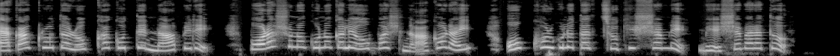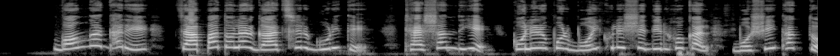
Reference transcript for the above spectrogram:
একাগ্রতা রক্ষা করতে না পেরে পড়াশোনা কোনো কালে অভ্যাস না করাই অক্ষরগুলো তার চোখের সামনে ভেসে বেড়াতো। গঙ্গার ধারে চাপাতলার গাছের গুড়িতে ঠেসান দিয়ে কোলের ওপর বই খুলে সে দীর্ঘকাল বসেই থাকতো।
